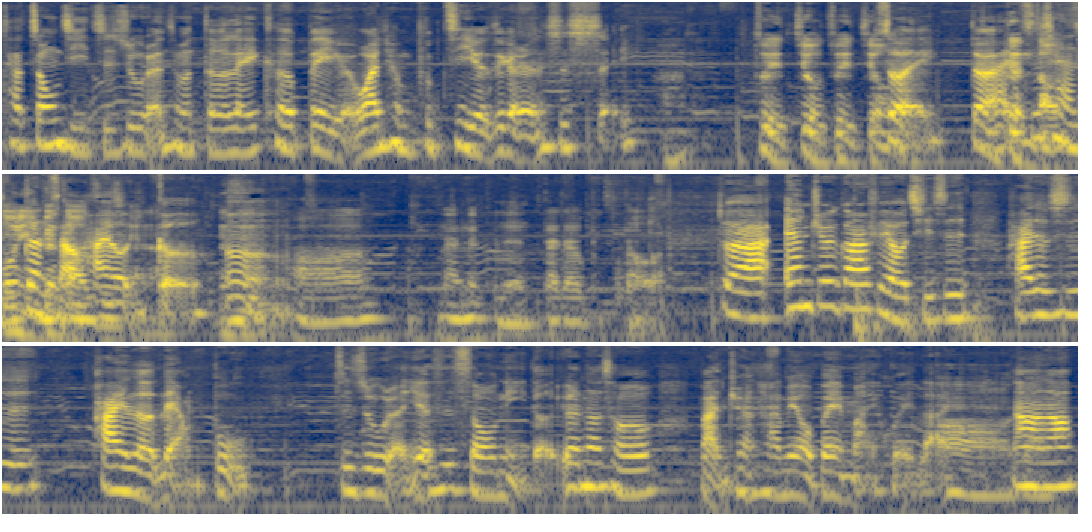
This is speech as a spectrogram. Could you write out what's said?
他终极蜘蛛人什么德雷克贝尔，完全不记得这个人是谁。最旧最旧，对对，之前更早还有一个，嗯哦，那那可能大家都不知道了。对啊，Andrew Garfield 其实他就是拍了两部蜘蛛人，也是 Sony 的，因为那时候版权还没有被买回来。那，然后呢，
